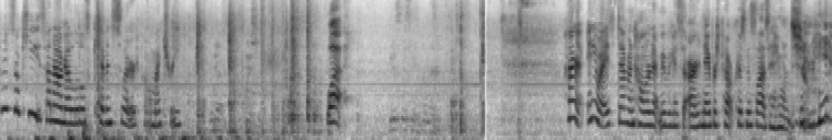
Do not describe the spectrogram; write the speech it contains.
it's so cute. So now I got a little Kevin sweater to put on my tree. What? Alright, anyways, Devin hollered at me because our neighbors put out Christmas lights and he wanted to show me.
